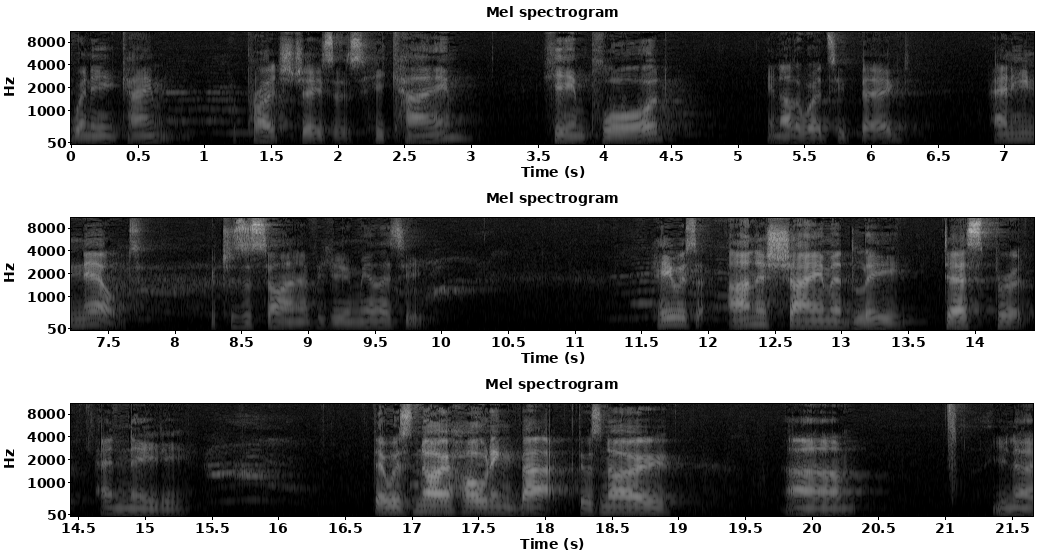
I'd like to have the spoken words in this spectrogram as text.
when he came, approached Jesus? He came, he implored, in other words, he begged, and he knelt, which is a sign of humility. He was unashamedly desperate and needy. There was no holding back. There was no um, you know,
